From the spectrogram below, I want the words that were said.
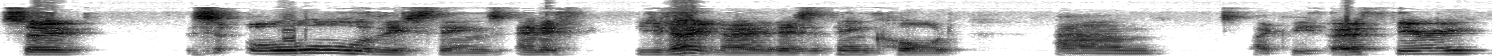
So, so all of these things, and if you don't know, there's a thing called um, like the Earth theory,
